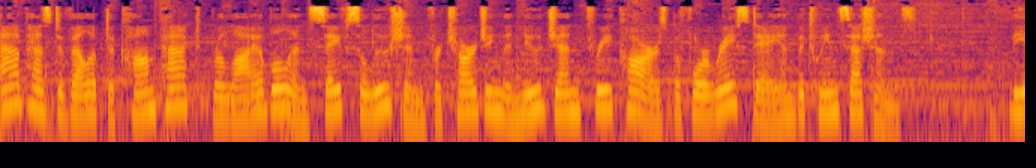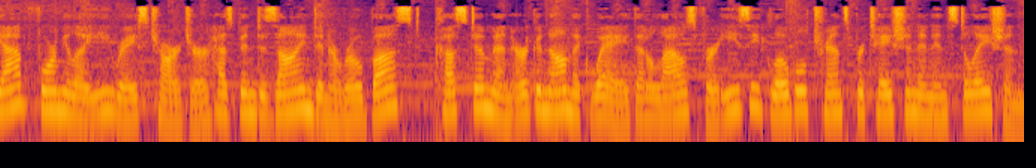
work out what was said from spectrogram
ABB has developed a compact, reliable and safe solution for charging the new Gen 3 cars before race day and between sessions. The ABB Formula E race charger has been designed in a robust, custom and ergonomic way that allows for easy global transportation and installation.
